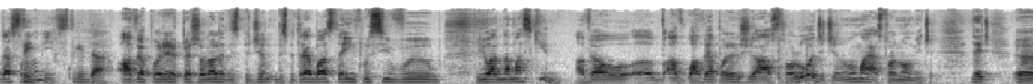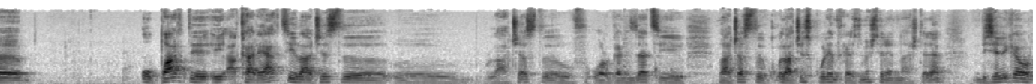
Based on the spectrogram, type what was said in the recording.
de astronomie. Stri, da. Avea păreri personale despre, gen, despre treaba asta, inclusiv uh, Ioan Damaschin. Avea, uh, avea păreri și astrologice, nu numai astronomice. Deci, uh, o parte, ca reacție la, acest, uh, la această organizație, la, această, la acest curent care se numește Renașterea, Biserica uh,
